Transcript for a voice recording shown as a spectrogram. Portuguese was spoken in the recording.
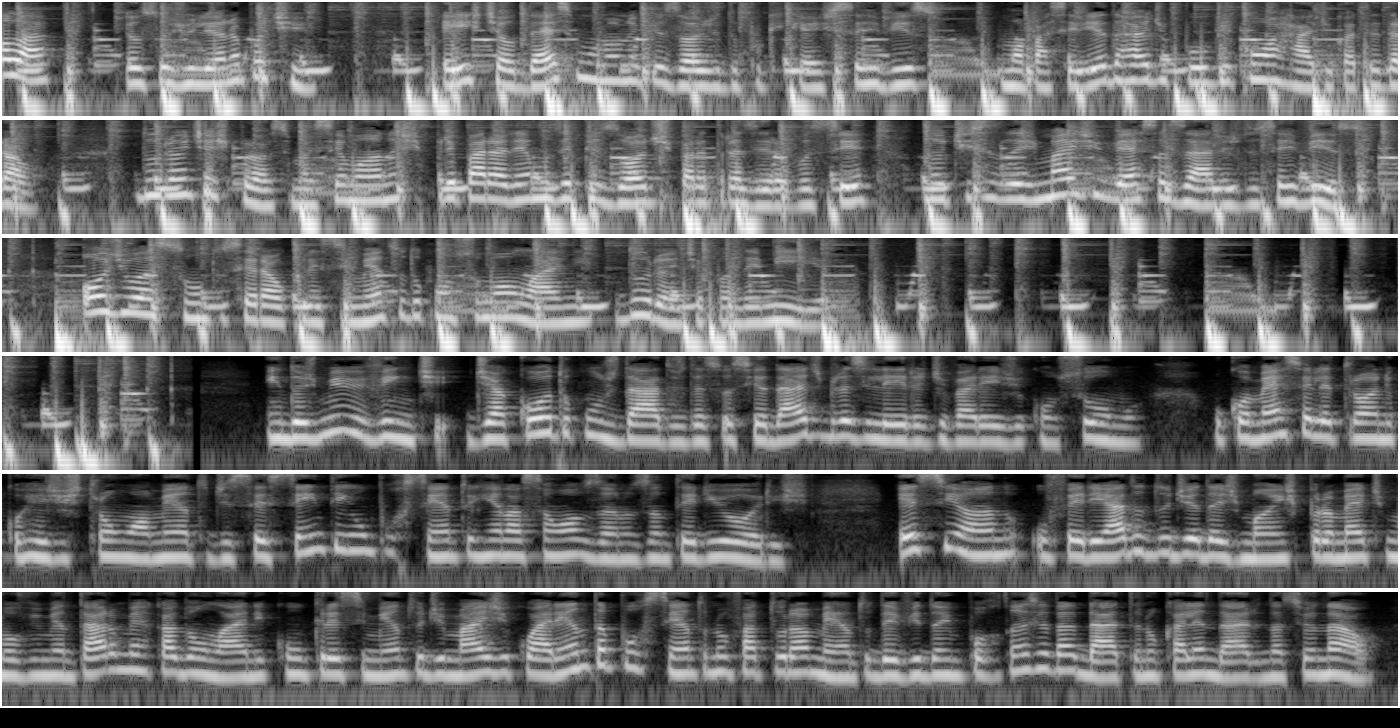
Olá, eu sou Juliana Poti. Este é o 19 episódio do PUCcast Serviço, uma parceria da Rádio PUC com a Rádio Catedral. Durante as próximas semanas, prepararemos episódios para trazer a você notícias das mais diversas áreas do serviço. Hoje o assunto será o crescimento do consumo online durante a pandemia. Em 2020, de acordo com os dados da Sociedade Brasileira de Varejo e Consumo, o comércio eletrônico registrou um aumento de 61% em relação aos anos anteriores. Esse ano, o feriado do Dia das Mães promete movimentar o mercado online com o crescimento de mais de 40% no faturamento devido à importância da data no calendário nacional.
